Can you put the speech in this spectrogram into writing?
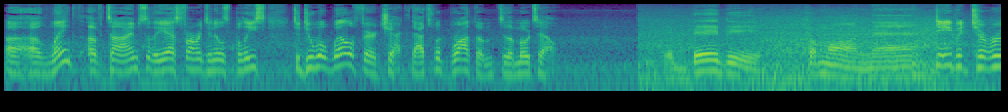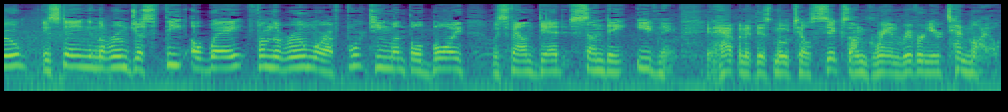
uh, a length of time, so they asked Farmington Hills police to do a welfare check. That's what brought them to the motel. A baby Come on, man. David Teru is staying in the room just feet away from the room where a 14 month old boy was found dead Sunday evening. It happened at this Motel 6 on Grand River near 10 Mile.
